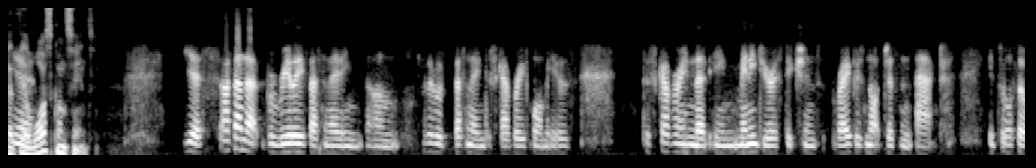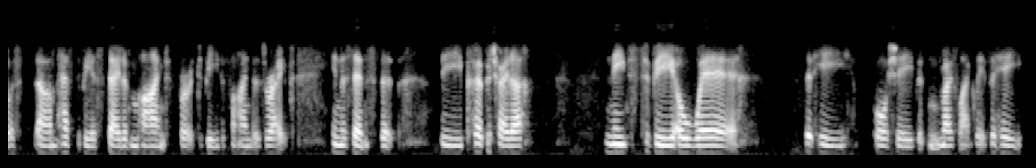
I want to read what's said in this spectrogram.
that yeah. there was consent. Yes, I found that really fascinating. Um, a fascinating discovery for me. It was discovering that in many jurisdictions, rape is not just an act; it's also a, um, has to be a state of mind for it to be defined as rape, in the sense that the perpetrator needs to be aware that he or she, but most likely it's a he,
